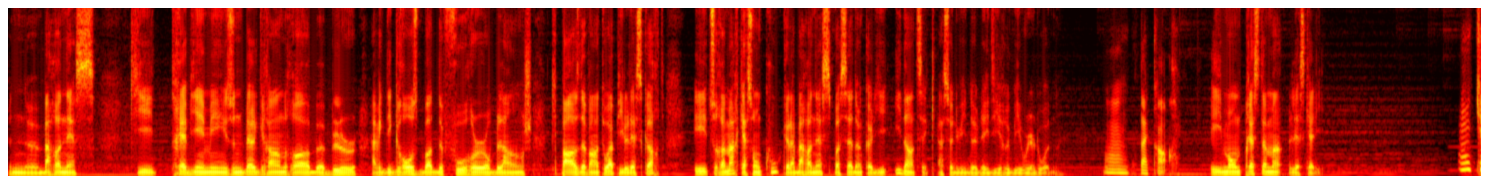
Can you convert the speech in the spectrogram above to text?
une baronesse, qui est très bien mise, une belle grande robe bleue, avec des grosses bottes de fourrure blanche, qui passe devant toi, puis il l'escorte. Et tu remarques à son cou que la baronesse possède un collier identique à celui de Lady Ruby Weirdwood. Hmm, D'accord. Et il monte prestement l'escalier. OK.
